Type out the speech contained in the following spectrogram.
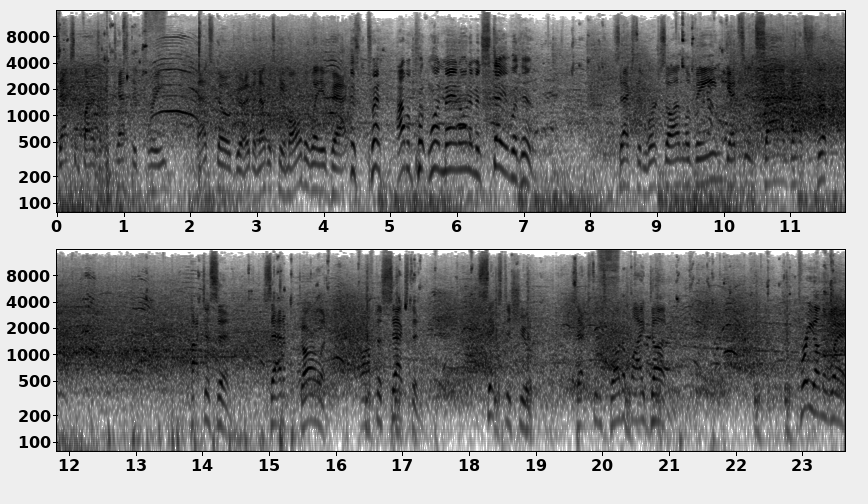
Sexton fires a contested three. That's no good. The Nuggets came all the way back. Just press, I would put one man on him and stay with him. Sexton works on LaVine, gets inside, got stripped. Hutchison, sat him, Garland, off to Sexton. Six to shoot. Sexton's guarded by Dunn. Three on the way.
